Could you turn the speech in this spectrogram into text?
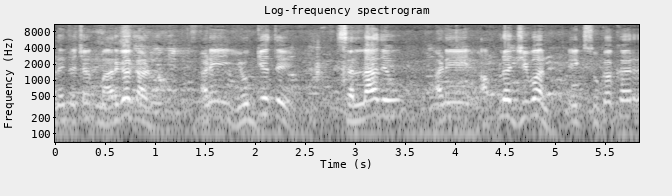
आणि त्याच्यात मार्ग काढू आणि योग्य ते सल्ला देऊ आणि आपलं जीवन एक सुखकर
